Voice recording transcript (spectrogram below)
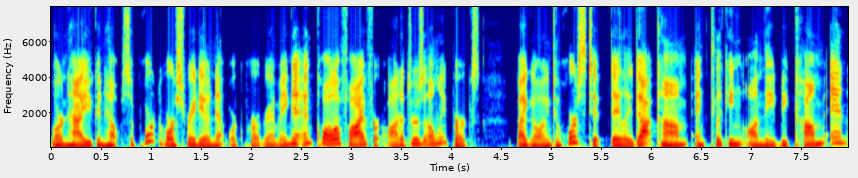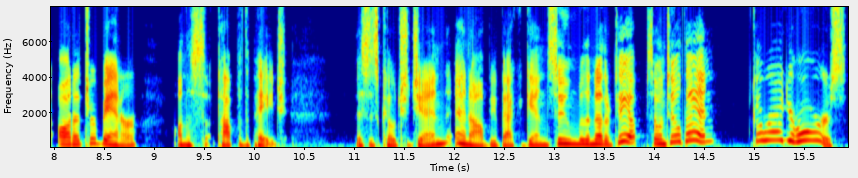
Learn how you can help support Horse Radio Network programming and qualify for auditors only perks by going to horsetipdaily.com and clicking on the Become an Auditor banner on the top of the page. This is Coach Jen, and I'll be back again soon with another tip. So until then, go ride your horse.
